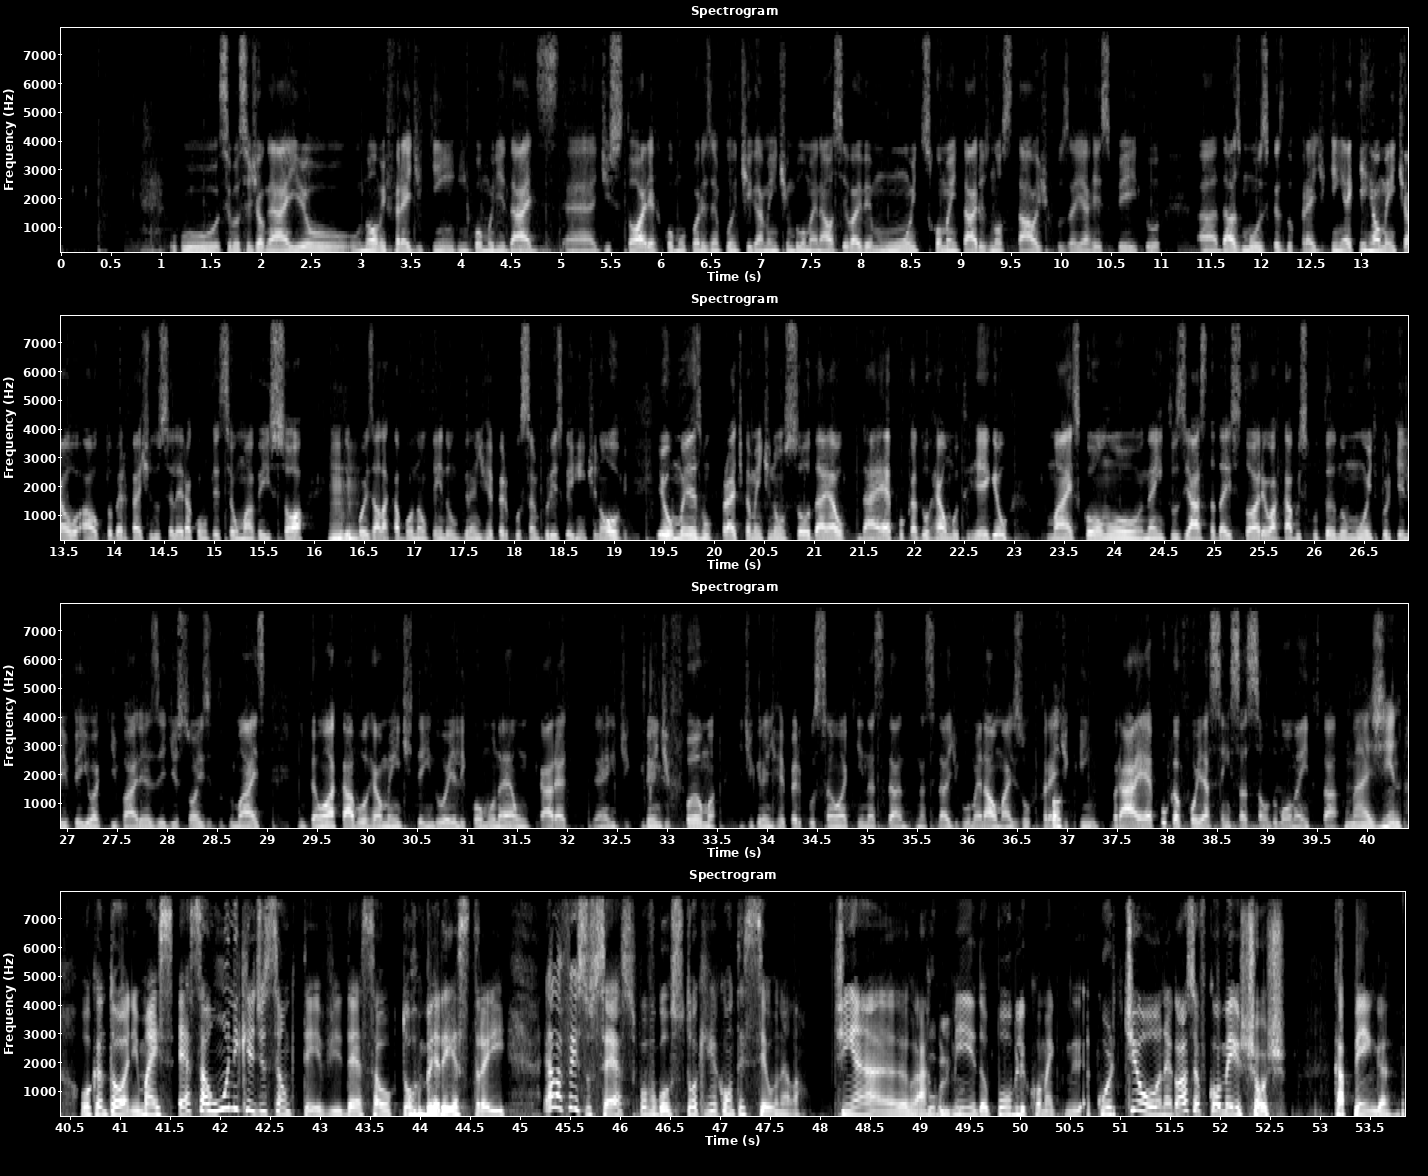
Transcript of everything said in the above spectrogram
o, se você jogar aí o, o nome Fred Kim em comunidades é, de história, como por exemplo antigamente em Blumenau, você vai ver muitos comentários nostálgicos aí a respeito ah, das músicas do Fred Kim. É que realmente a, a Oktoberfest do Celeiro aconteceu uma vez só, Uhum. depois ela acabou não tendo grande repercussão, por isso que a gente não ouve. Eu mesmo praticamente não sou da, da época do Helmut Hegel, mas como né, entusiasta da história, eu acabo escutando muito, porque ele veio aqui várias edições e tudo mais, então eu acabo realmente tendo ele como né, um cara né, de grande fama e de grande repercussão aqui na cidade, na cidade de Blumenau. Mas o Fred Kim, pra época, foi a sensação do momento, tá? Imagino. Ô, Cantone, mas essa única edição que teve dessa Oktober Extra aí, ela fez sucesso? O povo gostou? O que, que aconteceu nela? Tinha uh, a Público. comida, o público, como é que... Curtiu o negócio ou ficou meio xoxo? Capenga.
